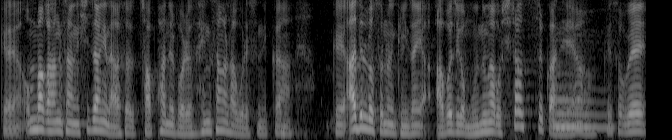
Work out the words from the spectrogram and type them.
그러니까 엄마가 항상 시장에 나가서 좌판을 벌여서 행상을 하고 그랬으니까 그 아들로서는 굉장히 아버지가 무능하고 싫었을 거 아니에요. 음. 그래서 왜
